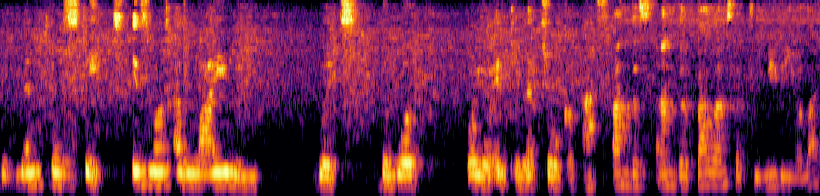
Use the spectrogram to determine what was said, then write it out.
your mental state is not aligning with the work or your intellectual capacity. And, this, and the balance that you need in your life.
